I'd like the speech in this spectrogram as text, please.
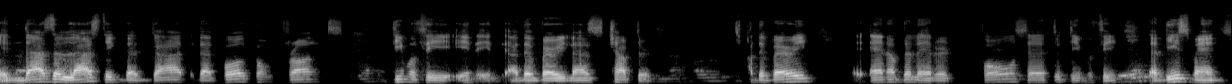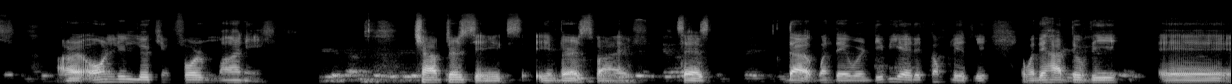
And that's the last thing that God, that Paul confronts Timothy in, in at the very last chapter. At the very end of the letter, Paul said to Timothy that these men are only looking for money. Chapter 6, in verse 5, says that when they were deviated completely, when they had to be uh,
